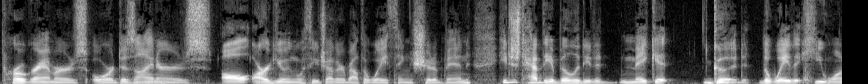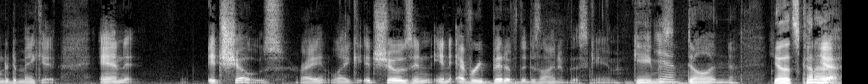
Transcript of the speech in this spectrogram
programmers or designers all arguing with each other about the way things should have been. He just had the ability to make it good the way that he wanted to make it. And it shows, right? Like it shows in in every bit of the design of this game. Game is Yeah. done. Yeah, that's kind of Yeah.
